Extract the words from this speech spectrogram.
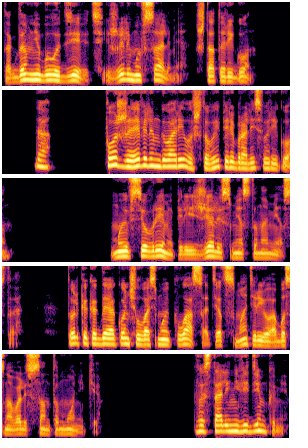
Тогда мне было девять, и жили мы в Салеме, штат Орегон. Да. Позже Эвелин говорила, что вы перебрались в Орегон. Мы все время переезжали с места на место. Только когда я окончил восьмой класс, отец с матерью обосновались в Санта-Монике. Вы стали невидимками.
